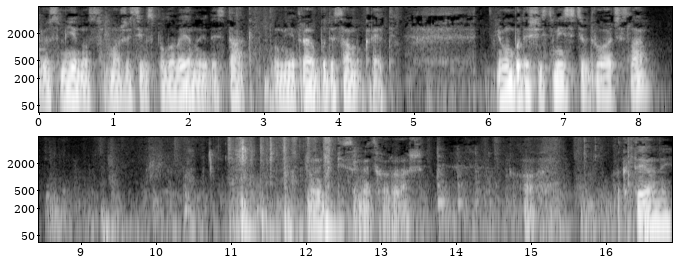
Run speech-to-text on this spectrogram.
плюс-мінус, може сім з половиною, десь так. Бо мені треба буде сам укрити. Йому буде 6 місяців другого числа. Ну, такий самець хороший. Активний.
